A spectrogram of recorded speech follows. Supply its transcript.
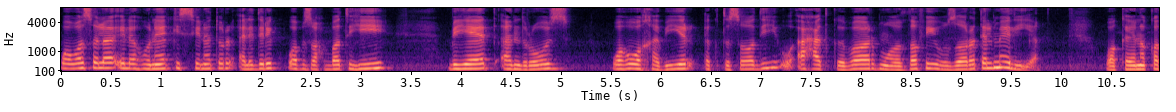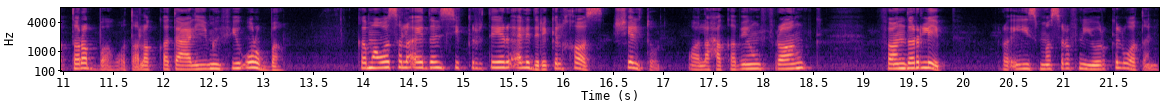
ووصل إلى هناك السيناتور أليدريك وبصحبته بيات أندروز وهو خبير اقتصادي وأحد كبار موظفي وزارة المالية وكان قد تربى وتلقى تعليمه في أوروبا كما وصل أيضا سكرتير أليدريك الخاص شيلتون ولحق بهم فرانك فاندرليب رئيس مصرف نيويورك الوطني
